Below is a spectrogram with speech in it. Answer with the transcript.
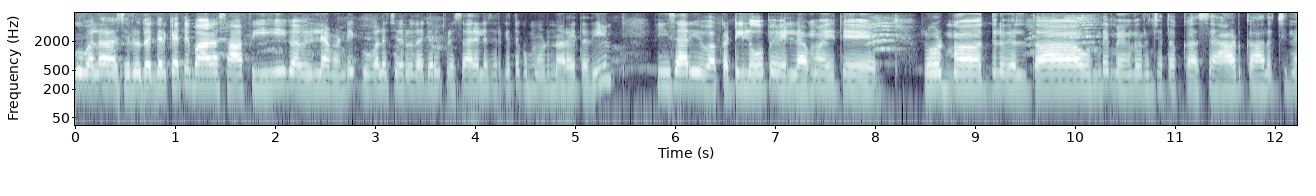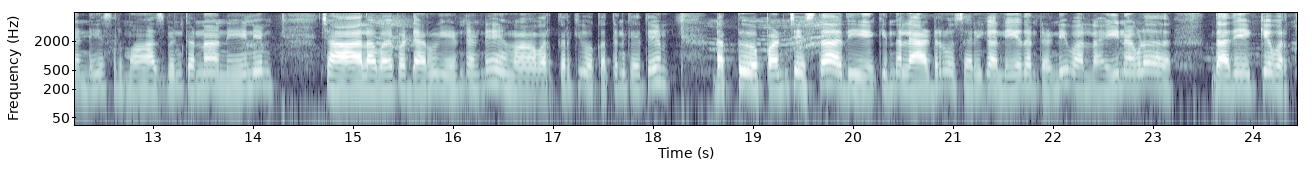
గువ్వల చెరువు దగ్గరికి అయితే బాగా సాఫీగా వెళ్ళామండి. గువ్వల చెరువు దగ్గరికి ప్రసారం వెళ్ళేసరికి అయితే ఒక మూడున్నర అవుతుంది ఈసారి ఒకటి లోపే వెళ్ళాము. అయితే రోడ్ మధ్యలో వెళ్తా ఉంటే బెంగళూరు నుంచి అయితే ఒక సాడ్ కాల్ వచ్చిందండి అసలు మా హస్బెండ్ కన్నా నేనే చాలా భయపడ్డాను ఏంటంటే మా వర్కర్కి ఒక అతనికి అయితే డక్ట్ పని చేస్తా అది కింద ల్యాడర్ సరిగా లేదంటండి. వాళ్ళు అయినా కూడా అదే ఎక్కే వర్క్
